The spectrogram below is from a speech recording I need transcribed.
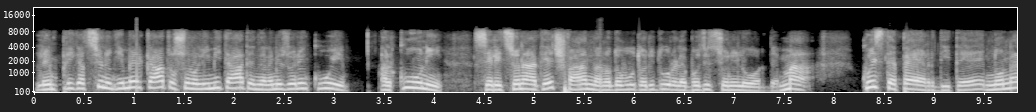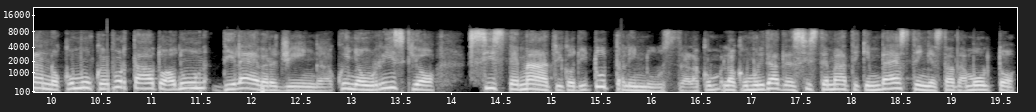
le implicazioni di mercato sono limitate nella misura in cui alcuni selezionati hedge fund hanno dovuto ridurre le posizioni lorde, ma queste perdite non hanno comunque portato ad un deleveraging, quindi a un rischio sistematico di tutta l'industria. La, com- la comunità del systematic investing è stata molto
